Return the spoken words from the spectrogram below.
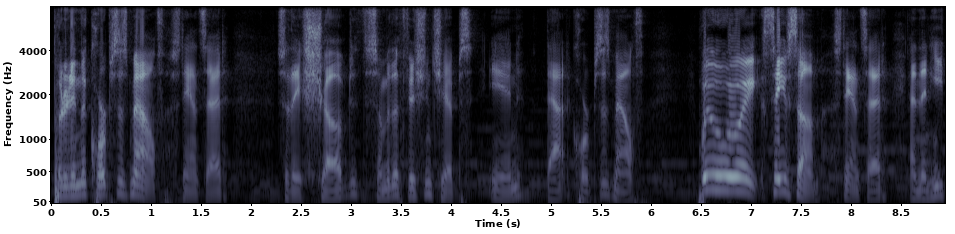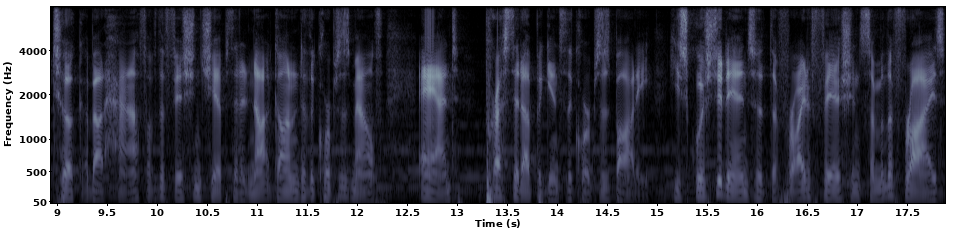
put it in the corpse's mouth, Stan said. So they shoved some of the fish and chips in that corpse's mouth. Wait, wait, wait, save some, Stan said. And then he took about half of the fish and chips that had not gone into the corpse's mouth and pressed it up against the corpse's body. He squished it in so that the fried fish and some of the fries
